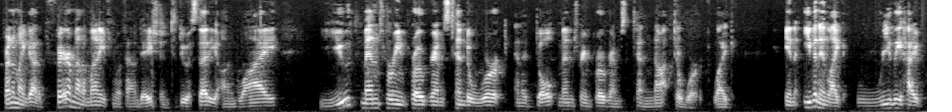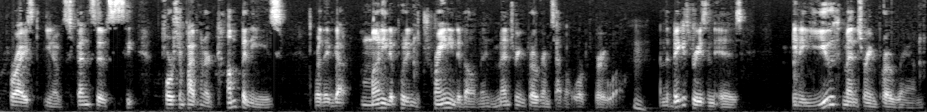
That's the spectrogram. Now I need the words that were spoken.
a friend of mine got a fair amount of money from a foundation to do a study on why youth mentoring programs tend to work and adult mentoring programs tend not to work. Like in even in like really high priced, you know, expensive Fortune 500 companies where they've got money to put into training development, mentoring programs haven't worked very well. Hmm. And the biggest reason is in a youth mentoring program,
